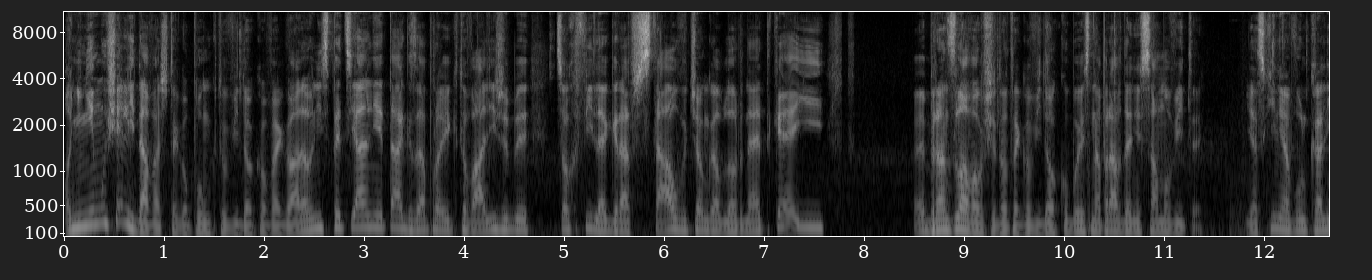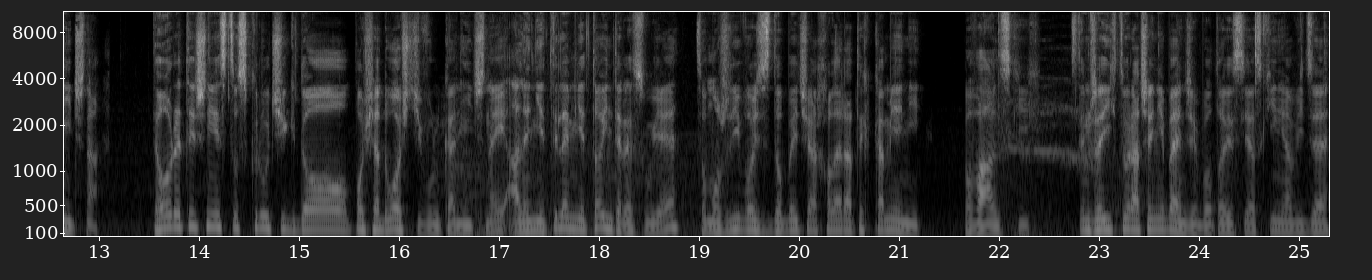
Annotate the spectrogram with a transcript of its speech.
Oni nie musieli dawać tego punktu widokowego, ale oni specjalnie tak zaprojektowali, żeby co chwilę gracz stał, wyciągał lornetkę i e, brandzlował się do tego widoku, bo jest naprawdę niesamowity. Jaskinia wulkaniczna. Teoretycznie jest to skrócik do posiadłości wulkanicznej, ale nie tyle mnie to interesuje, co możliwość zdobycia cholera tych kamieni kowalskich. Z tym, że ich tu raczej nie będzie, bo to jest jaskinia, widzę,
